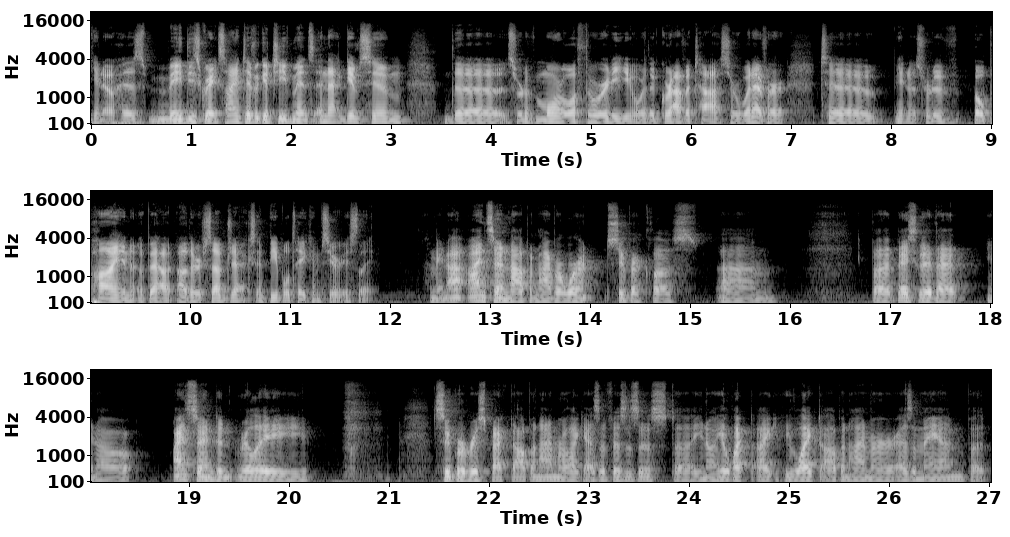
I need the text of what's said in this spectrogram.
you know has made these great scientific achievements and that gives him the sort of moral authority or the gravitas or whatever to you know sort of opine about other subjects and people take him seriously. I mean, Einstein and Oppenheimer weren't super close, um, but basically that you know Einstein didn't really super respect Oppenheimer like as a physicist. Uh, you know, he liked I, he liked Oppenheimer as a man, but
